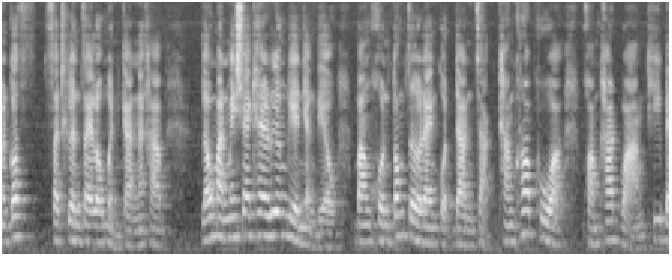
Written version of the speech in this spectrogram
มันก็สะเทือนใจเราเหมือนกันนะครับ แล้วมันไม่ใช่แค่เรื่องเรียนอย่างเดียว บางคนต้องเจอแรงกดดันจากทางครอบครัว ความคาดหวังที่แบ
